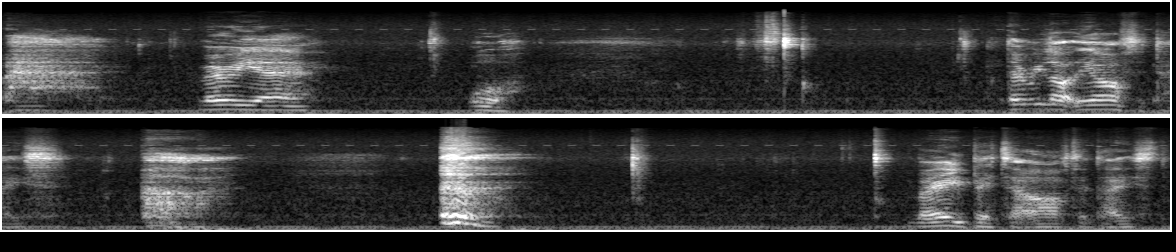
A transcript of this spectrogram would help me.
Very, uh, oh, don't really like the aftertaste. Ah. Very bitter aftertaste.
